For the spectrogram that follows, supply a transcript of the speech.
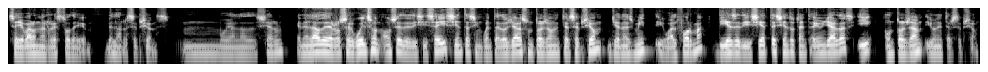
se llevaron el resto de, de las recepciones. Mm, voy al lado de Seattle. En el lado de Russell Wilson, 11 de 16, 152 yardas, un touchdown intercepción. Jenna Smith, igual forma, 10 de 17, 131 yardas y un touchdown y una intercepción.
